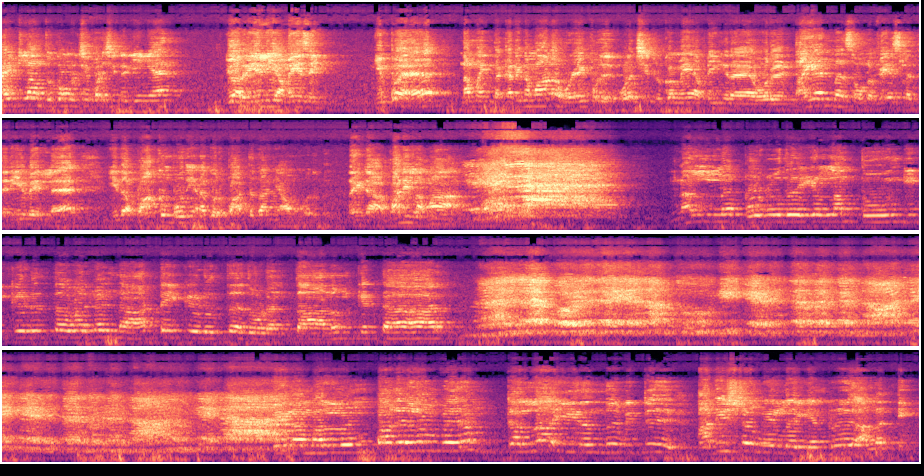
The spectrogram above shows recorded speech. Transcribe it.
நைட்லாம் தூக்கம் முடிச்சு படிச்சுட்டு இருக்கீங்க? யூ ஆர் ரியலி அமேசிங் இப்ப நம்ம இந்த கடினமான உழைப்பு உழைச்சிட்டு இருக்கோமே அப்படிங்கிற ஒரு டயர்ட்னஸ் உங்க ஃபேஸ்ல தெரியவே இல்லை. இத பார்க்கும்போது எனக்கு ஒரு பாட்டு தான் ஞாபகம் வருது. ரைட்டா பாடிடலாமா? நல்ல பொழுதையெல்லாம் தூங்கி கெடுத்தவர்கள் நாட்டை கெடுத்ததுடன் தானும் கெட்டார். பகலும் வெறும் கல்லாய் இருந்து விட்டு அதிர்ஷ்டம் இல்லை என்று அலட்டிக்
